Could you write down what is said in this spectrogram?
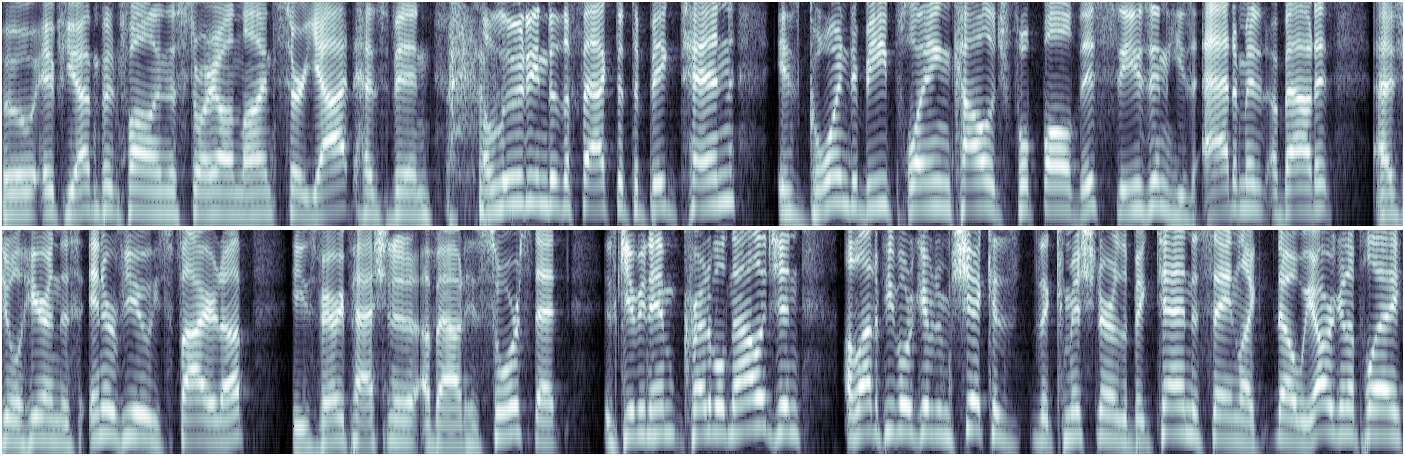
Who, if you haven't been following this story online, Sir Yacht has been alluding to the fact that the Big Ten is going to be playing college football this season. He's adamant about it, as you'll hear in this interview. He's fired up. He's very passionate about his source that is giving him credible knowledge, and a lot of people are giving him shit because the commissioner of the Big Ten is saying like, "No, we are going to play."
